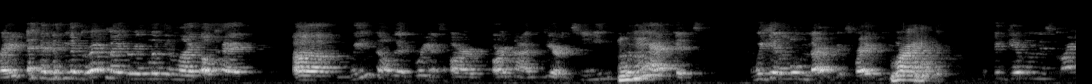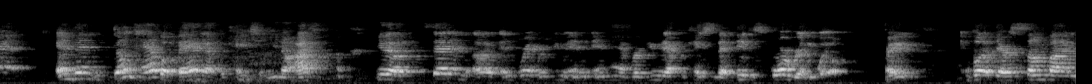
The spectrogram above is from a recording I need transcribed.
right? And then the grant maker is looking like, "Okay, uh, we know that grants are are not guaranteed. Mm-hmm. What happens? We get a little nervous, right? Right. We give them this grant, and then don't have a bad application. You know, I you know, sat in, uh, in grant review and, and have reviewed applications that didn't score really well, right? But there's somebody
